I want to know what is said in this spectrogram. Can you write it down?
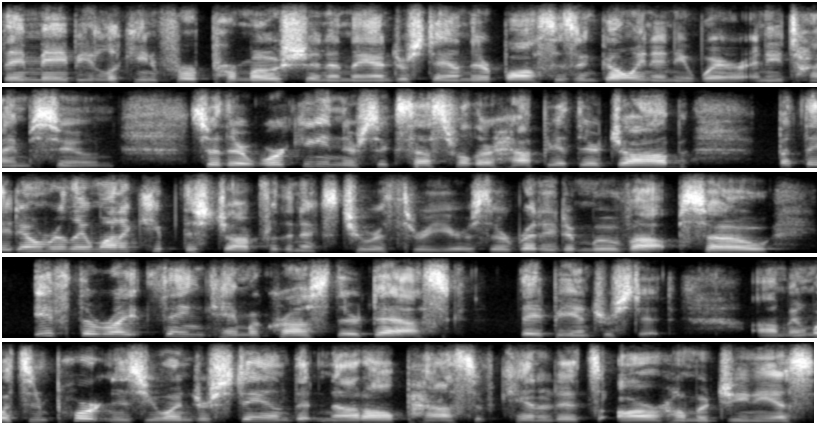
They may be looking for a promotion and they understand their boss isn't going anywhere anytime soon. So they're working, they're successful, they're happy at their job, but they don't really want to keep this job for the next two or three years. They're ready to move up. So if the right thing came across their desk, they'd be interested. Um, and what's important is you understand that not all passive candidates are homogeneous.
